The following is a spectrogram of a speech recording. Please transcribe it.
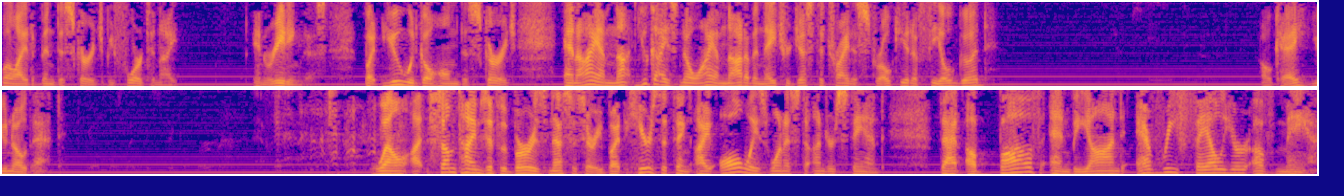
Well, I'd have been discouraged before tonight in reading this, but you would go home discouraged. And I am not, you guys know I am not of a nature just to try to stroke you to feel good. Okay, you know that. Well, uh, sometimes if a burr is necessary, but here's the thing I always want us to understand that above and beyond every failure of man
